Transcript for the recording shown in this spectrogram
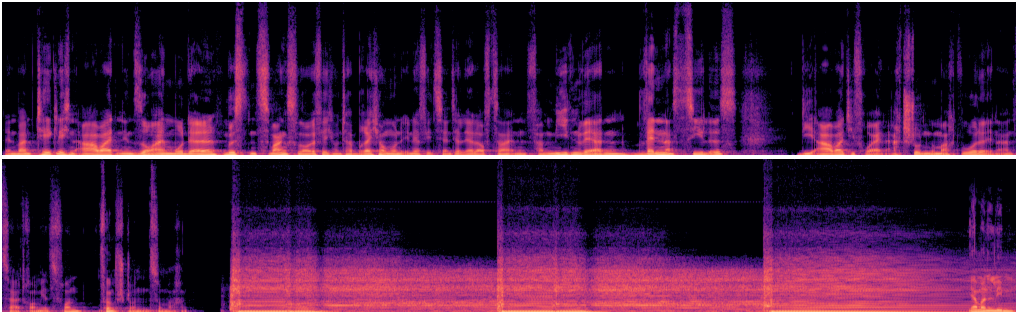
Denn beim täglichen Arbeiten in so einem Modell müssten zwangsläufig Unterbrechungen und ineffiziente Leerlaufzeiten vermieden werden, wenn das Ziel ist, die Arbeit, die vorher in acht Stunden gemacht wurde, in einem Zeitraum jetzt von fünf Stunden zu machen. Ja, meine Lieben,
